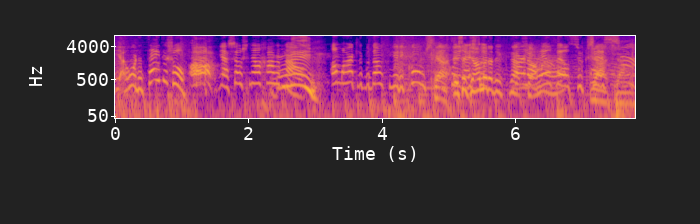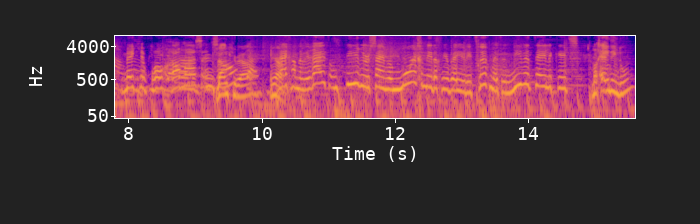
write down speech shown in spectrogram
ja, hoor, de tijd is op. Ja, zo snel gaat het nou. Nee! Allemaal hartelijk bedankt voor jullie komst. Ja, En is het jammer terug. dat ik- ja, Carlo, jammer, heel veel succes Ja, met je programma's en zo. Dankjewel. Ja. Wij gaan er weer uit. Om vier uur zijn we morgenmiddag weer bij jullie terug met een nieuwe Telekids. Mag ik één ding doen?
